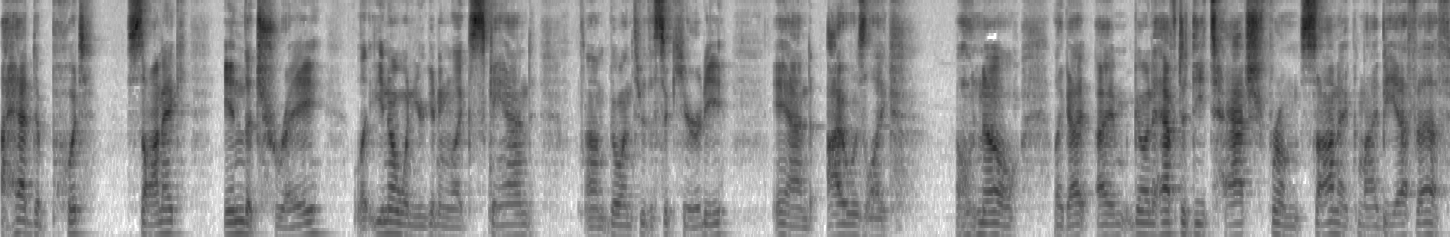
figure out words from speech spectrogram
I had to put Sonic in the tray, like you know when you're getting like scanned, um, going through the security, and I was like, oh no, like I I'm going to have to detach from Sonic, my BFF,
